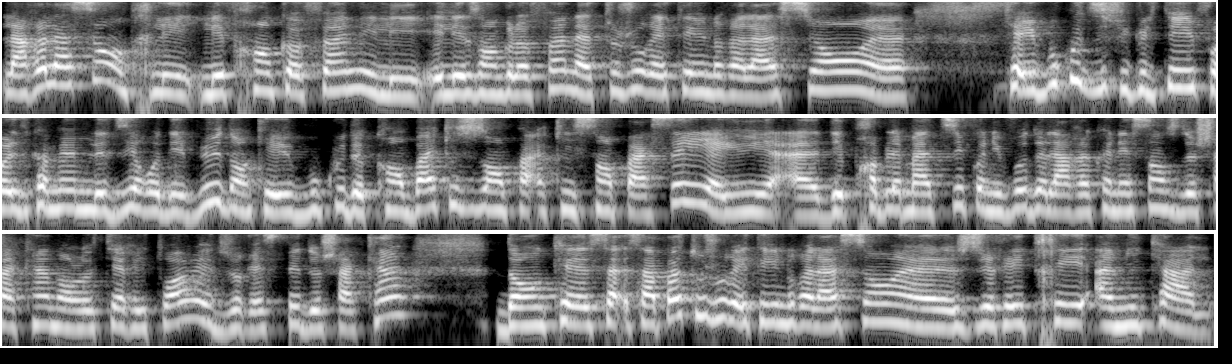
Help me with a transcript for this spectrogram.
La relation entre les, francophones et les, anglophones a toujours été une relation euh, qui a eu beaucoup de difficultés, il faut quand même le dire au début. Donc, il y a eu beaucoup de combats qui se sont, passés. Il y a eu euh, des problématiques au niveau de la reconnaissance de chacun dans le territoire et du respect de chacun. Donc, euh, ça n'a pas toujours été une relation, je dirais, très amicale.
